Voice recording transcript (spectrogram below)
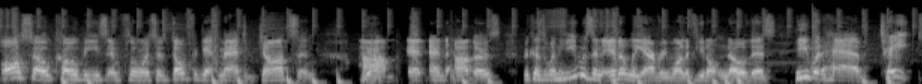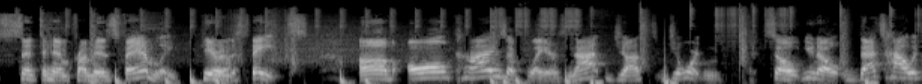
Also, Kobe's influencers, don't forget Magic Johnson um, Yeah. and, and others, because when he was in Italy, everyone, if you don't know this, he would have tapes sent to him from his family here in the States of all kinds of players, not just Jordan. So, you know, that's how it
